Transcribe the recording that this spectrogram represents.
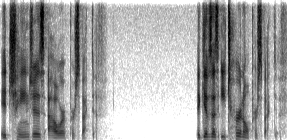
it changes our perspective. It gives us eternal perspective.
